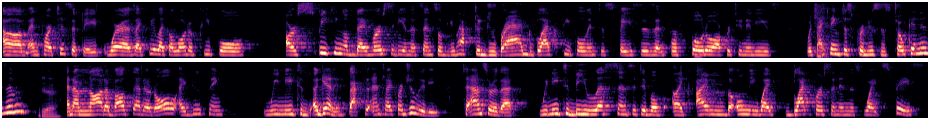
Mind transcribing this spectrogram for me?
um, and participate. Whereas I feel like a lot of people are speaking of diversity in the sense of you have to drag black people into spaces and for photo opportunities, which I think just produces tokenism. Yeah. And I'm not about that at all. I do think we need to, again, back to anti fragility, to answer that we need to be less sensitive of like i'm the only white black person in this white space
